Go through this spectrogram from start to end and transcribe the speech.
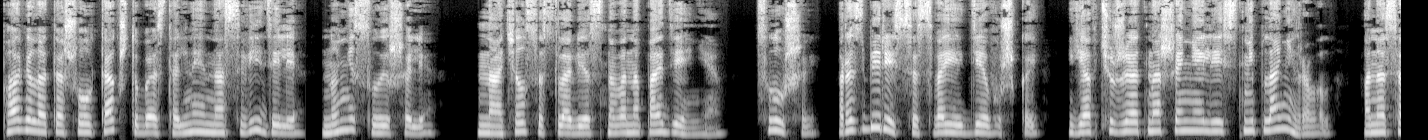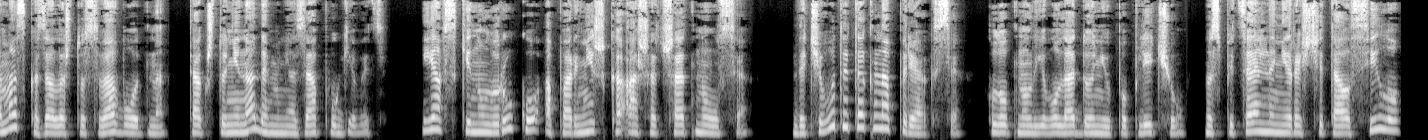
Павел отошел так, чтобы остальные нас видели, но не слышали. Начал со словесного нападения. «Слушай, разберись со своей девушкой. Я в чужие отношения лезть не планировал. Она сама сказала, что свободна, так что не надо меня запугивать. Я вскинул руку, а парнишка аж отшатнулся. «Да чего ты так напрягся?» Хлопнул его ладонью по плечу, но специально не рассчитал силу,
